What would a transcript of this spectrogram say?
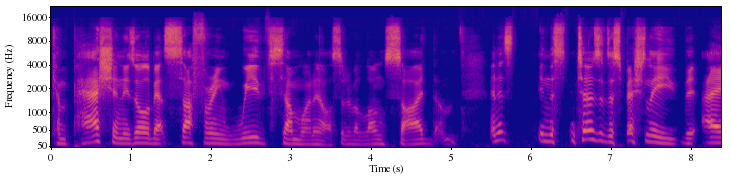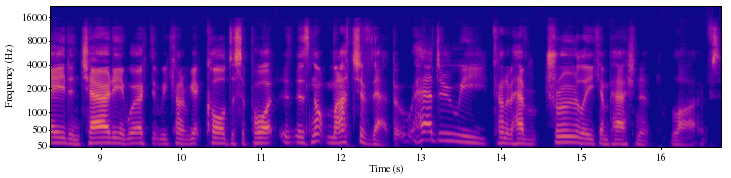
compassion is all about suffering with someone else, sort of alongside them. And it's in in terms of especially the aid and charity work that we kind of get called to support there's not much of that. But how do we kind of have truly compassionate lives?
